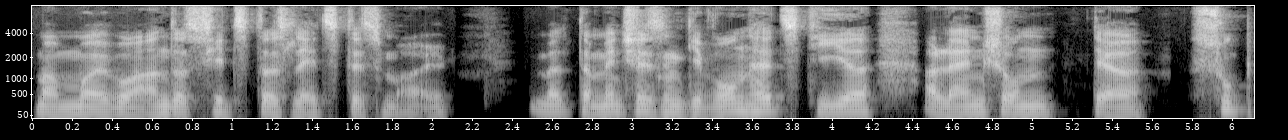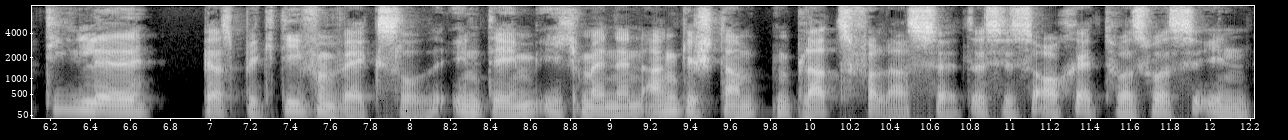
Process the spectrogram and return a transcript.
man mal woanders sitzt als letztes Mal. Der Mensch ist ein Gewohnheitstier. Allein schon der subtile Perspektivenwechsel, indem ich meinen angestammten Platz verlasse, das ist auch etwas, was in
